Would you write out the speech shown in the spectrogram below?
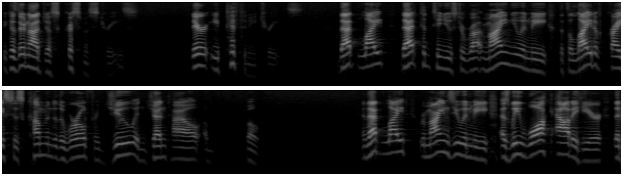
because they're not just Christmas trees. They're epiphany trees. That light, that continues to remind you and me that the light of Christ has come into the world for Jew and Gentile uh, both. And that light reminds you and me as we walk out of here that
